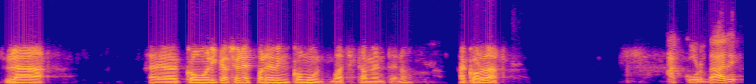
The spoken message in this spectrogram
La eh, comunicación es poner en común, básicamente, ¿no? Acordar. Acordar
